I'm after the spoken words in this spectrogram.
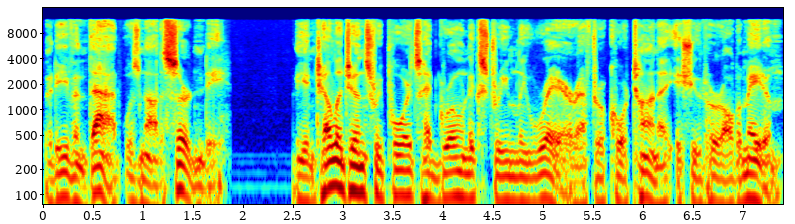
But even that was not a certainty. The intelligence reports had grown extremely rare after Cortana issued her ultimatum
